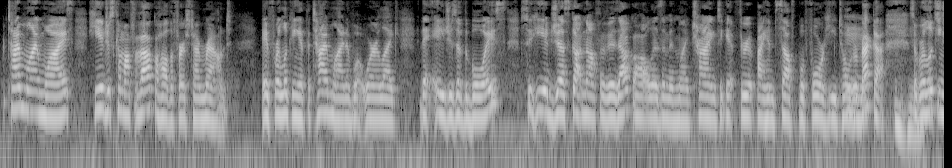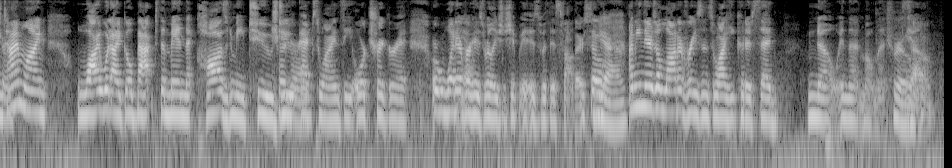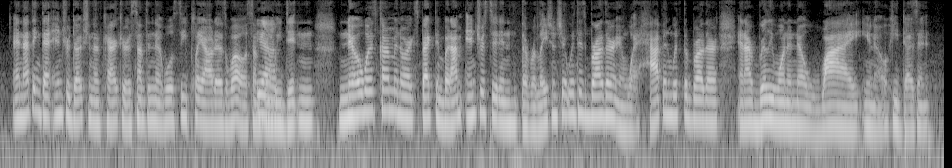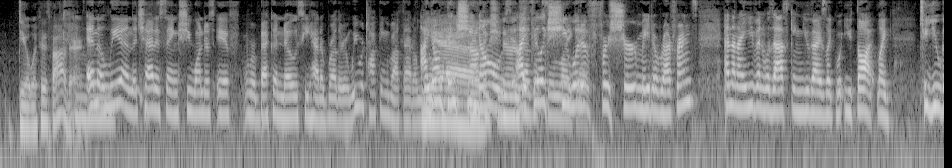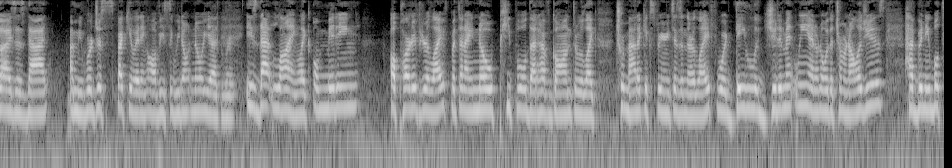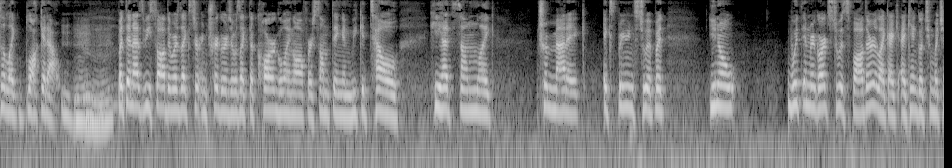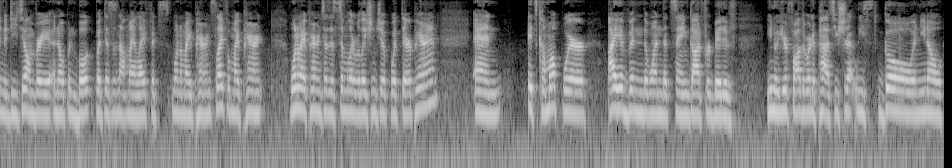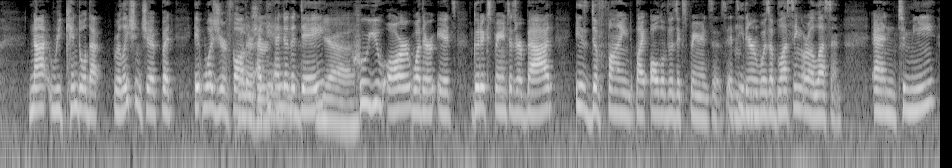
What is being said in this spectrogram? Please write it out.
timeline wise, he had just come off of alcohol the first time round. If we're looking at the timeline of what were like the ages of the boys, so he had just gotten off of his alcoholism and like trying to get through it by himself before he told mm. Rebecca. Mm-hmm. So if we're looking timeline. Why would I go back to the man that caused me to Trigger do it. X, Y, and Z or trigger it or whatever his relationship is with his father? So, Yeah. I mean, there's a lot of reasons why he could have said no in that moment. True. So, And I think that introduction of character is something that we'll see play out as well. Something Yeah. we didn't know was coming or expecting. But I'm interested in the relationship with his brother and what happened with the brother. And I really want to know why, you know, he doesn't deal with his father. Mm-hmm. And Aaliyah in the chat is saying she wonders if Rebecca knows he had a brother, and we were talking about that. Aaliyah. I don't Yeah. think she I knows. don't think she knows. I feel like she like would have for sure made a reference. And then I even was asking you guys like what you thought. Like to you guys, is that? I mean, we're just speculating. Obviously, we don't know yet. Right. Is that lying? Like omitting a part of your life, but then I know people that have gone through like traumatic experiences in their life where they legitimately, I don't know what the terminology is, have been able to like block it out. Mm-hmm. Mm-hmm. But then as we saw, there was like certain triggers. There was like the car going off or something, and we could tell he had some like traumatic experience to it. But you know, with in regards to his father, like I, I can't go too much into detail. I'm very an open book, but this is not my life. It's one of my parents' life. But my parent, one of my parents has a similar relationship with their parent, and it's come up where I have been the one that's saying, God forbid, if you know your father were to pass, you should at least go and you know not rekindle that relationship, but. It was your father. At the end of the day, Yeah. who you are, whether it's good experiences or bad, is defined by all of those experiences. It's either Mm-hmm. it was a blessing or a lesson. And to me,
